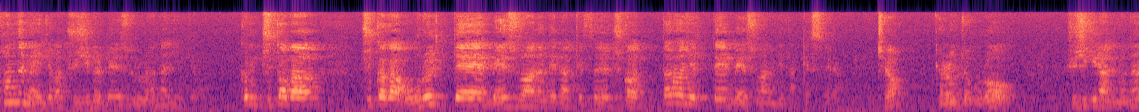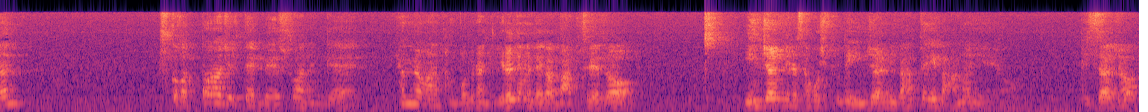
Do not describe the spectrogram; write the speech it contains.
펀드 매니저가 주식을 매수를 한다는 얘기죠. 그럼 주가가 주가가 오를 때 매수하는 게 낫겠어요? 주가가 떨어질 때 매수하는 게 낫겠어요? 그렇죠? 결론적으로 주식이라는 거는 주가가 떨어질 때 매수하는 게 현명한 방법이라는. 예를 들면 내가 마트에서 인절미를 사고 싶은데 인절미가 한 팩이 만 원이에요. 비싸죠?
